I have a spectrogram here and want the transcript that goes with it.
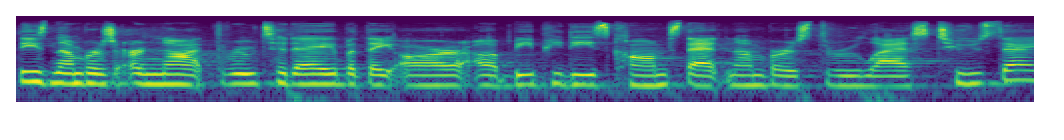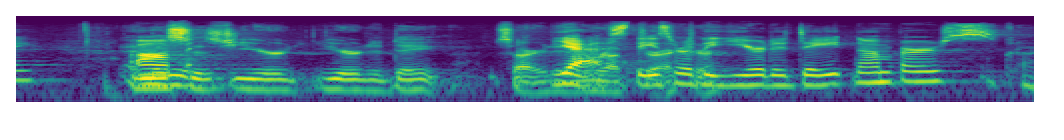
These numbers are not through today, but they are uh, BPD's CompStat numbers through last Tuesday. And this Um, is year, year-to-date? Sorry to interrupt, Yes, these are the Director. year-to-date numbers. Okay.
